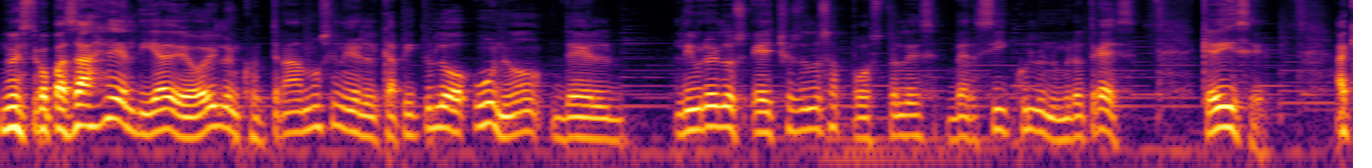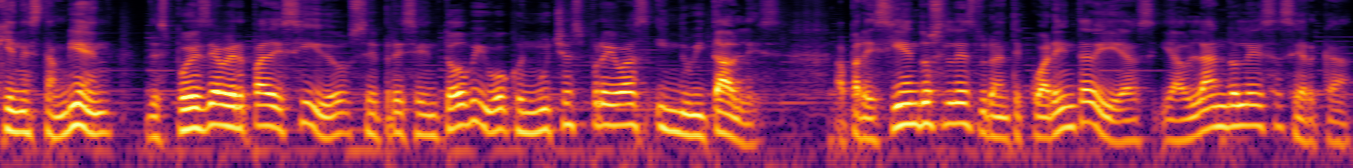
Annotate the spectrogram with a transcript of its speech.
Nuestro pasaje del día de hoy lo encontramos en el capítulo 1 del libro de los Hechos de los Apóstoles, versículo número 3, que dice, a quienes también, después de haber padecido, se presentó vivo con muchas pruebas indubitables, apareciéndoseles durante 40 días y hablándoles acerca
